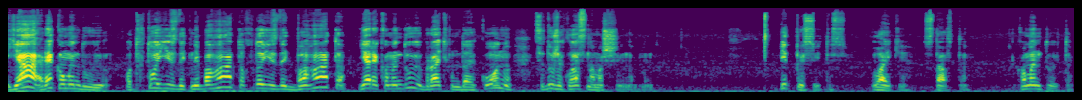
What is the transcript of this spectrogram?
Я рекомендую. От хто їздить небагато, хто їздить багато, я рекомендую брати Hyundai Kona. Це дуже класна машина, блін. Підписуйтесь, лайки ставте, коментуйте.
